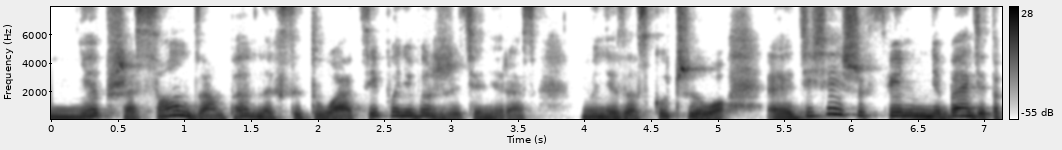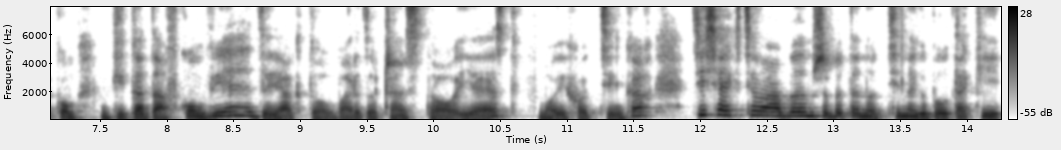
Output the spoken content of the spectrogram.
nie przesądzam pewnych sytuacji, ponieważ życie nieraz mnie zaskoczyło. E, dzisiejszy film nie będzie taką gigadawką wiedzy, jak to bardzo często jest w moich odcinkach. Dzisiaj chciałabym, żeby ten odcinek był taki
